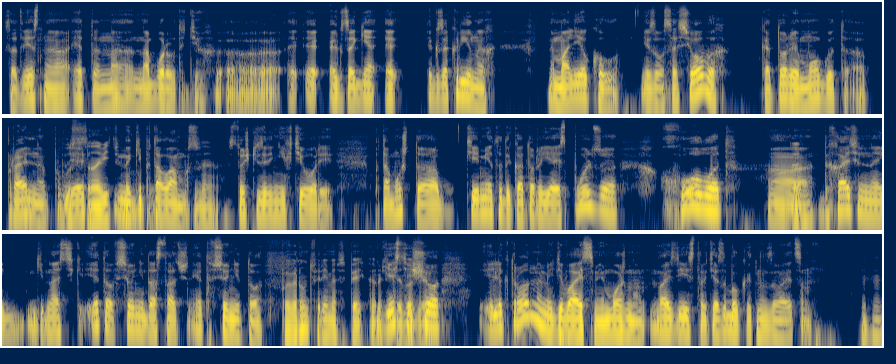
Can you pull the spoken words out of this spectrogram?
Соответственно, это на, набор вот этих э, э- экзоген- э- экзокринных молекул из лососевых, которые могут а, правильно повлиять на гипоталамус Да. с точки зрения их теории. Потому что те методы, которые я использую, холод, а, Да. дыхательная гимнастика, это все недостаточно, это все не то. Повернуть время вспять, короче. Есть еще электронными девайсами можно воздействовать, я забыл, как это называется. Мгм.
